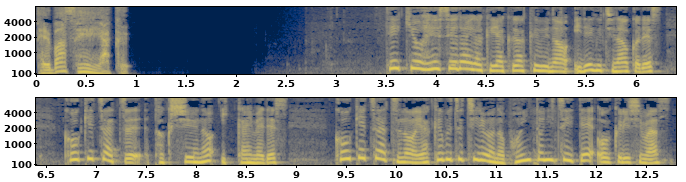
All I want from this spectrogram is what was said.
手羽製薬帝京平成大学薬学部の井出口直子です高血圧特集の1回目です。高血圧の薬物治療のポイントについてお送りします。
